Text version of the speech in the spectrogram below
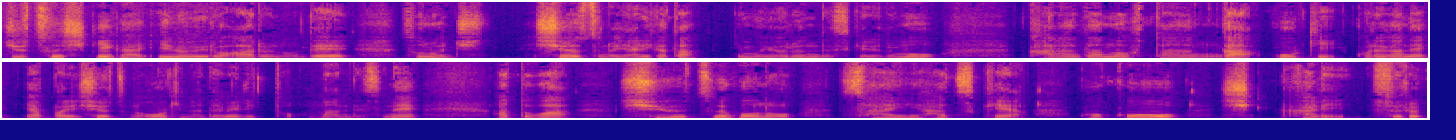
術式がいろいろあるので、その手術のやり方にもよるんですけれども、体の負担が大きい。これがね、やっぱり手術の大きなデメリットなんですね。あとは、手術後の再発ケア。ここをしっかりする。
